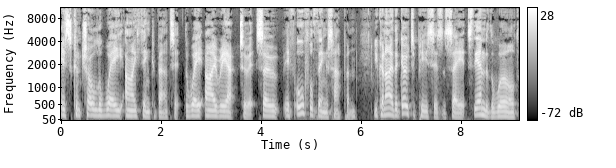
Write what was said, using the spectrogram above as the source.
is control the way I think about it, the way I react to it. So if awful things happen, you can either go to pieces and say it's the end of the world,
